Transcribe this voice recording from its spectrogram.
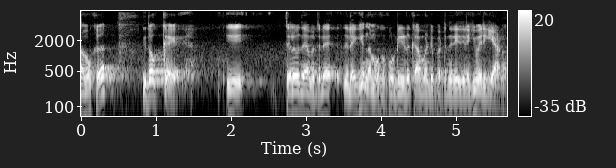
നമുക്ക് ഇതൊക്കെ ഈ തെളിവ് നിയമത്തിലെ ഇതിലേക്ക് നമുക്ക് കൂട്ടിയെടുക്കാൻ വേണ്ടി പറ്റുന്ന രീതിയിലേക്ക് വരികയാണ്.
